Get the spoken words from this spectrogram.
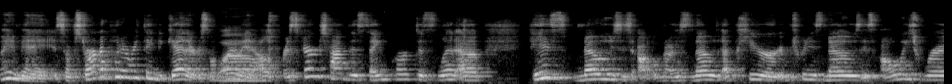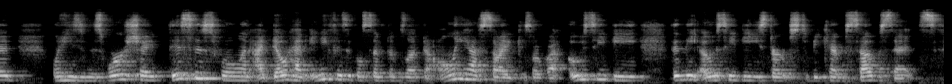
wait a minute. So I'm starting to put everything together. So wait a minute, Wow. prisoners have the same part that's lit up. His nose is, no, his nose up here in between his nose is always red when he's in this worst shape. This is swollen. I don't have any physical symptoms left. I only have sight because I've got OCD. Then the OCD starts to become subsets.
